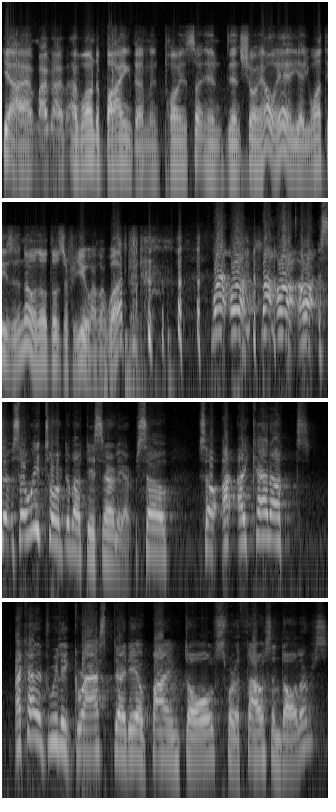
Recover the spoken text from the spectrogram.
yeah, I, I, I wound up buying them and pointing and then showing. Oh yeah, yeah, you want these? No, no, those are for you. I'm like, what? Well, all right, but, all right, all right. So, so we talked about this earlier. So, so I, I cannot, I cannot really grasp the idea of buying dolls for a thousand dollars.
